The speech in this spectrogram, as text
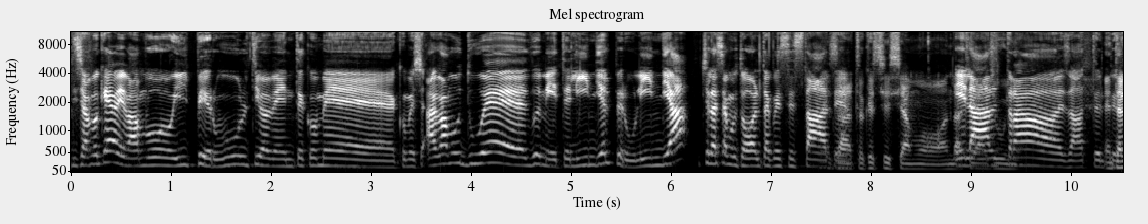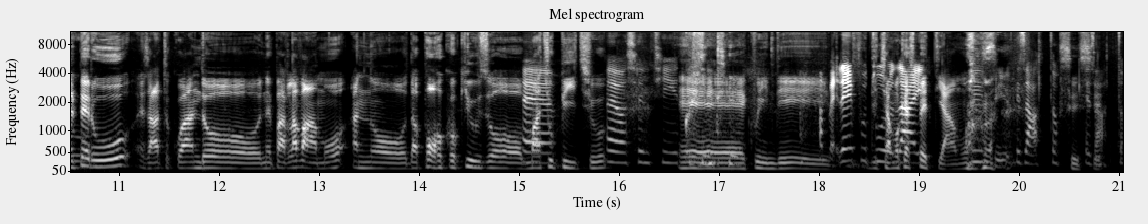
Diciamo che avevamo il Perù ultimamente come... come avevamo due, due mete, l'India e il Perù. L'India ce la siamo tolta quest'estate. Esatto, che ci siamo andati E l'altra, esatto, il Mentre il Perù, esatto, quando ne parlavamo, hanno da poco chiuso Eh, Machu Picchu. Eh, ho sentito. E quindi Vabbè, nel futuro, diciamo che dai. aspettiamo. Sì, sì. Esatto, Sì, sì. esatto.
